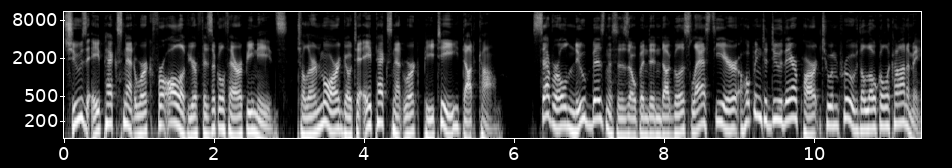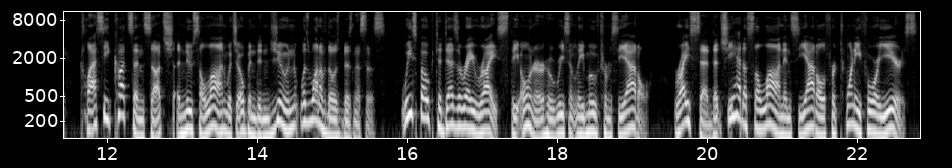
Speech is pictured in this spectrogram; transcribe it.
Choose Apex Network for all of your physical therapy needs. To learn more, go to apexnetworkpt.com. Several new businesses opened in Douglas last year, hoping to do their part to improve the local economy. Classy Cuts and Such, a new salon which opened in June, was one of those businesses. We spoke to Desiree Rice, the owner who recently moved from Seattle. Rice said that she had a salon in Seattle for 24 years.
